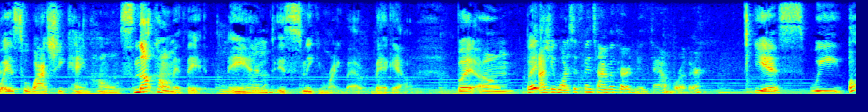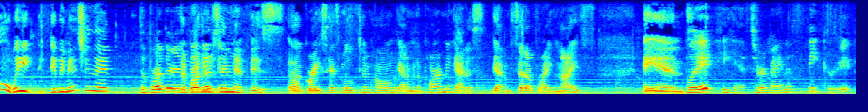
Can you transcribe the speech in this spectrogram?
her. as to why she came home, snuck home at that, Mm-hmm. and is sneaking right back back out. But um, But I- she wanted to spend time with her newfound brother. yes, we. Oh, we did we mention that The brother the brother's in Memphis. Memphis. Uh, Grace has moved him home, got him an apartment, got us got him set up right nice, and But he has to remain a secret.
